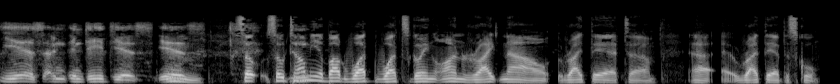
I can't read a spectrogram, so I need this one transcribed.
Yes, and indeed, yes, yes. Hmm. So, so tell me about what, what's going on right now, right there at, um, uh, right there at the school.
